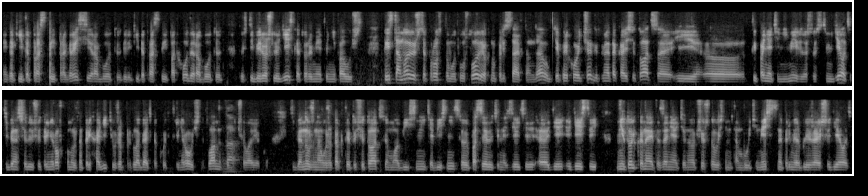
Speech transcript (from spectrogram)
какие-то простые прогрессии работают или какие-то простые подходы работают. То есть ты берешь людей, с которыми это не получится. Ты становишься просто вот в условиях, ну представь там, да, где приходит человек, говорит, у меня такая ситуация, и э, ты понятия не имеешь, что с этим делать, а тебе на следующую тренировку нужно приходить и уже предлагать какой-то тренировочный план этому да. человеку. Тебе нужно уже как-то эту ситуацию ему объяснить, объяснить свою последовательность э, действий не только на это занятие, но вообще, что вы с ним там будете месяц, например, ближайший делать.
